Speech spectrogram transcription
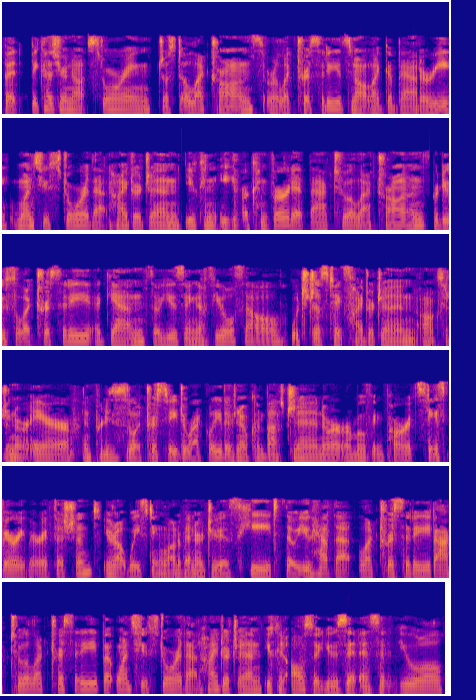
But because you're not storing just electrons or electricity, it's not like a battery. Once you store that hydrogen, you can either convert it back to electrons, produce electricity again. So using a fuel cell, which just takes hydrogen, oxygen, or air and produces electricity directly. There's no combustion or, or moving parts. It's very, very efficient. You're not wasting a lot of energy as heat. So you have that electricity back to electricity. But once you store that hydrogen, you can also use it as a fuel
